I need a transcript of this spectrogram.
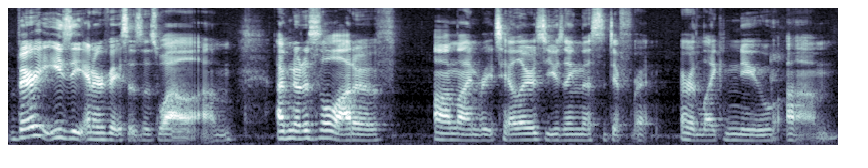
very easy interfaces as well. Um, I've noticed a lot of online retailers using this different or like new um,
